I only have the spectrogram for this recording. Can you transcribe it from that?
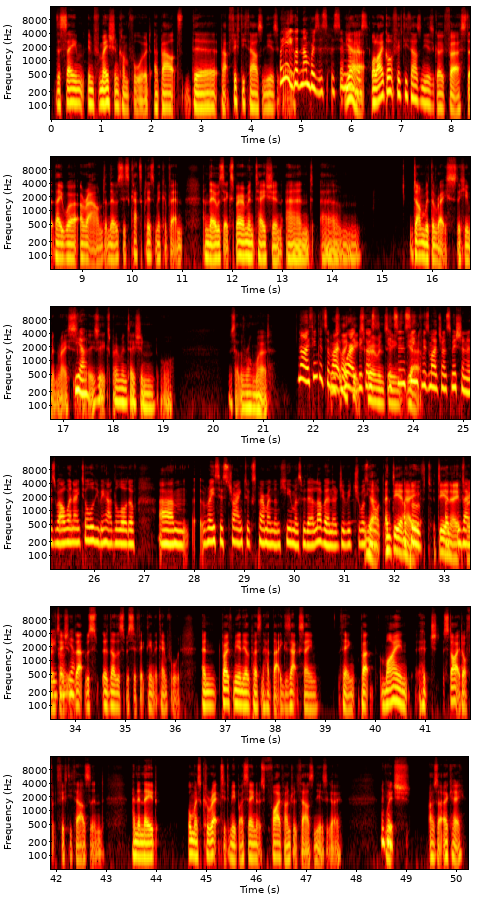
the same information come forward about the about fifty thousand years ago. oh yeah, you got numbers, the same yeah. numbers. Well, I got fifty thousand years ago first that they were around, and there was this cataclysmic event, and there was experimentation and um, done with the race, the human race. Yeah. Is it experimentation or is that the wrong word? No, I think it's the It right like word because it's in sync yeah. with my transmission as well. When I told you we had a lot of um, races trying to experiment on humans with their love energy, which was not and DNA approved. DNA go, experimentation. yeah. That was another specific thing that came forward, and both me and the other person had that exact same thing. But mine had started off at fifty thousand, and then they'd almost corrected me by saying it was five hundred thousand years ago, Okay. which I was like, okay,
